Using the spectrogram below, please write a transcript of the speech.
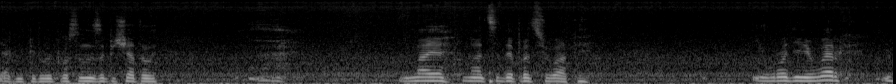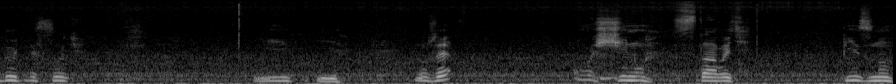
як не підлили, просто не запечатали. Немає наці де працювати. І вроді і вверх ідуть, несуть. І, і. Ну вже вощину ставить пізно.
